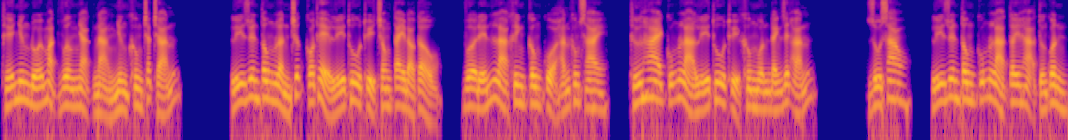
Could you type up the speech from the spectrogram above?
thế nhưng đối mặt Vương Nhạc nàng nhưng không chắc chắn. Lý Duyên Tông lần trước có thể Lý Thu Thủy trong tay đào tẩu, vừa đến là khinh công của hắn không sai, thứ hai cũng là Lý Thu Thủy không muốn đánh giết hắn. Dù sao, Lý Duyên Tông cũng là Tây Hạ tướng quân,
